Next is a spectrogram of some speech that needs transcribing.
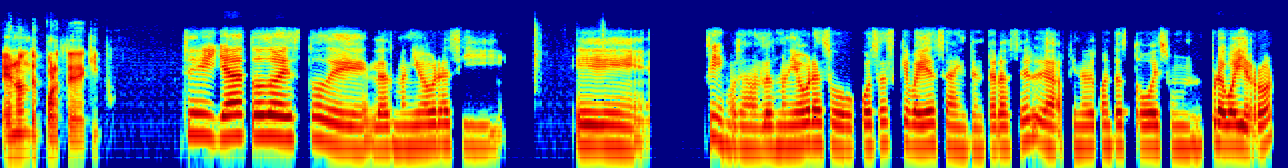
en un deporte de equipo. Sí, ya todo esto de las maniobras y eh, sí, o sea, las maniobras o cosas que vayas a intentar hacer, eh, a final de cuentas todo es un prueba y error.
